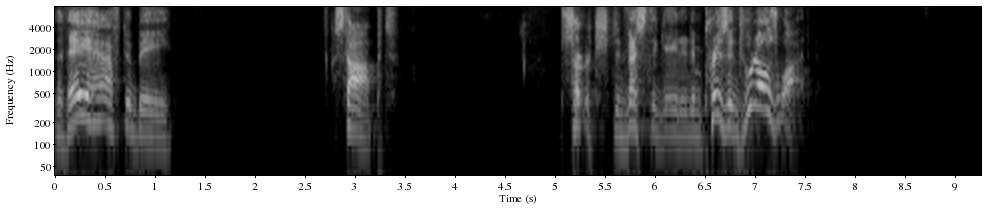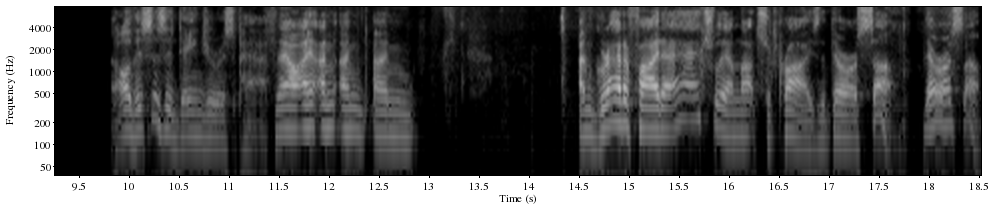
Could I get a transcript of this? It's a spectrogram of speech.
that they have to be stopped searched investigated imprisoned who knows what oh, this is a dangerous path. Now, I, I'm, I'm, I'm, I'm gratified. Actually, I'm not surprised that there are some. There are some,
